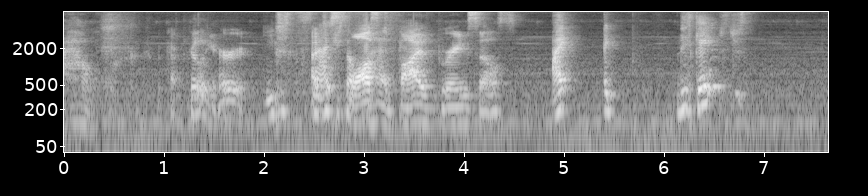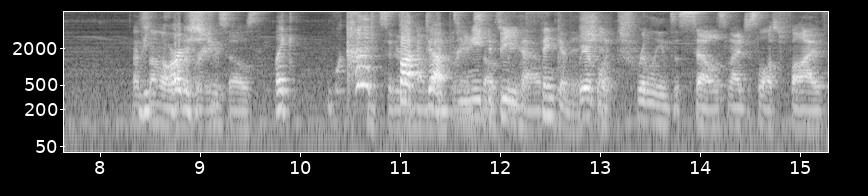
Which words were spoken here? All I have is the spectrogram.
Ow. Really hurt. You just I just lost five brain cells. I, I, these games just That's not a lot of brain cells. like what kind of fucked up do you need to be to think of this We have shit? like trillions of cells, and I just lost five.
